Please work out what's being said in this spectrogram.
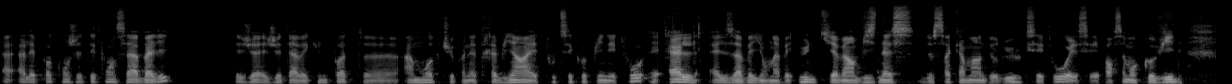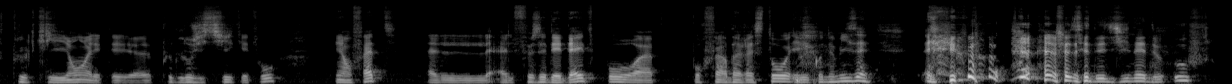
à l'époque, quand j'étais coincé à Bali, J'étais avec une pote euh, à moi que tu connais très bien et toutes ses copines et tout. Et elles, elles avaient, il y en avait une qui avait un business de sac à main de luxe et tout. Et c'est forcément Covid, plus de clients, elle était euh, plus de logistique et tout. Et en fait, elle, elle faisait des dates pour, euh, pour faire des restos et économiser. elle faisait des dîners de ouf.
